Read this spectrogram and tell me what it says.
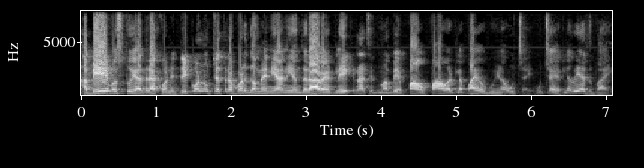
આ બે વસ્તુ યાદ રાખવાની. ત્રિકોણનું ક્ષેત્રફળ ગમે ની આની અંદર આવે એટલે એકના છેદમાં બે પાવ પાવ એટલે પાયો ગુણ્યા ઊંચાઈ. ઊંચાઈ એટલે વેધભાઈ.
